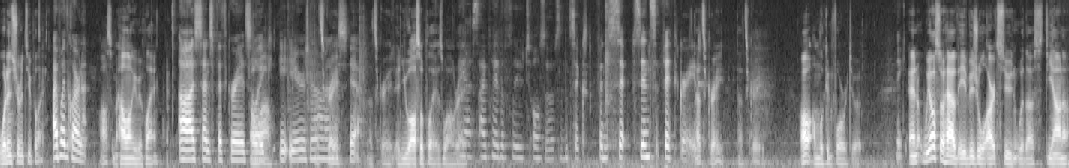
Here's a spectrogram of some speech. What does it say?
Cool. What instruments do you play? I play the clarinet Awesome. How long have you been playing? uh, since fifth grade, so Oh, like wow. eight years now. That's I great. guess. Yeah. That's great. And you also play as well, right? Yes, I play the flute also since sixth, since- since fifth grade. That's great. That's great. Oh, I'm looking forward to it. Thank you. And we also have a visual arts student with us, Deanna.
